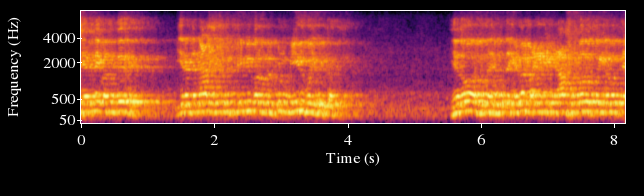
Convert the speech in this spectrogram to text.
சென்னை வந்து இரண்டு நாள் இருந்து திரும்பி வருவதற்குள் மீறி போய்விட்டது. ஏதோ இந்த இந்த இளம் பையனுக்கு நான் சொல்வதற்கு இருபத்தி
